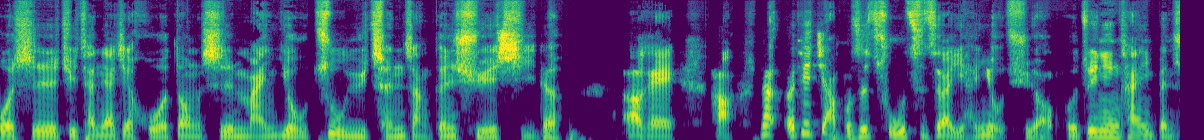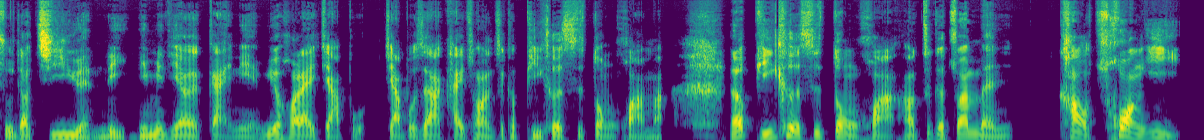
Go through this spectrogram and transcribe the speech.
或是去参加一些活动，是蛮有助于成长跟学习的。OK，好，那而且贾博士除此之外也很有趣哦。我最近看一本书叫《机缘力》，里面提到一个概念，因为后来贾博贾博士他开创了这个皮克斯动画嘛，然后皮克斯动画，然后这个专门靠创意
